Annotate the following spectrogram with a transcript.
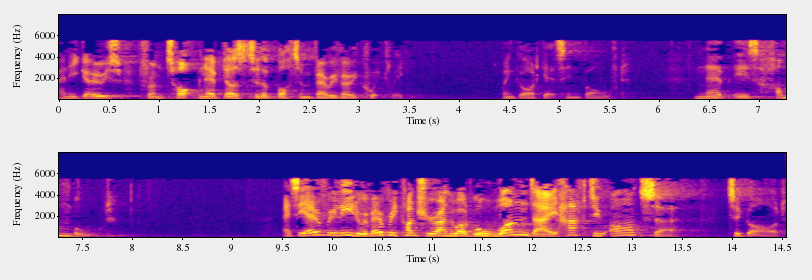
And he goes from top, Neb does, to the bottom very, very quickly when God gets involved. Neb is humbled. And see, every leader of every country around the world will one day have to answer to God.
